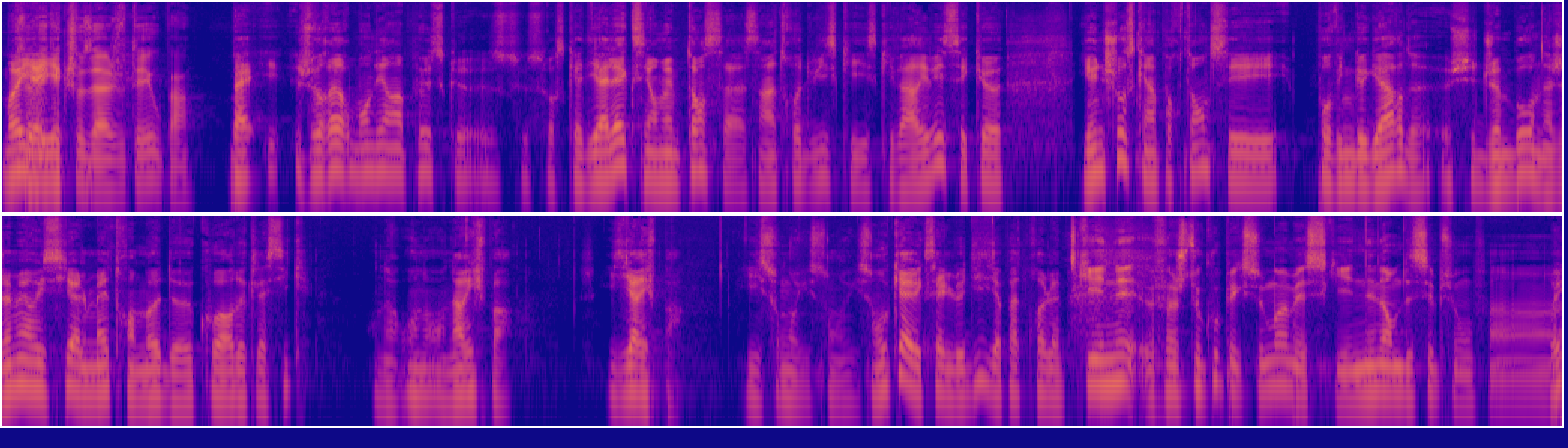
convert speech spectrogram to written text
Moi, Vous il y a- quelque chose à ajouter ou pas? Bah, je voudrais rebondir un peu ce que- ce- sur ce qu'a dit Alex et en même temps ça, ça introduit ce qui, ce qui va arriver, c'est que il y a une chose qui est importante, c'est pour Vingegaard chez Jumbo, on n'a jamais réussi à le mettre en mode euh, coureur de classique. On n'arrive pas. Ils n'y arrivent pas. ils sont, ils sont, ils sont ok avec ça. Ils le disent, il y a pas de problème. Ce qui est une- enfin, je te coupe, excuse-moi, mais ce qui est une énorme déception. Enfin, Oui.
